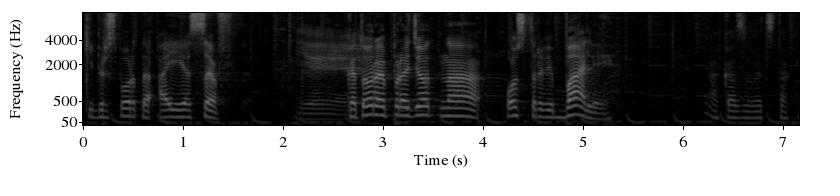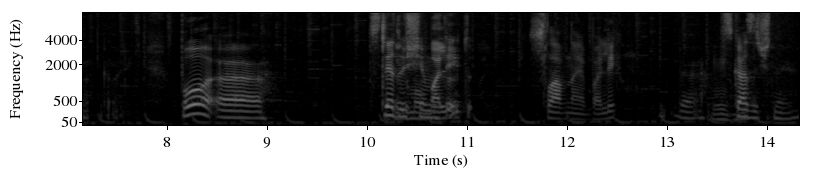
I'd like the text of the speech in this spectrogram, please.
киберспорта IESF, Е. которая пройдет на острове Бали. Оказывается, так надо говорить. По э, следующим... Бали? ту- ту- Славная Бали. Да, Мгм. сказочные.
